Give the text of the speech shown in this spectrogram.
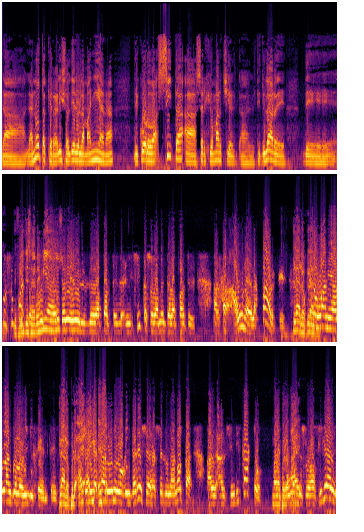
la, la nota que realiza el diario La Mañana de Córdoba cita a Sergio Marchi, el- al titular de, de, de supuesto, Frentes porque Agremiados. de, de la parte, cita solamente a la parte, a, la- a una de las partes. Claro, ¿Por qué claro. no van y hablan con los dirigentes? Claro, pero hay- hay- eso- lo único que interesa es hacerle una nota al, al sindicato para pero que aumente hay- sus afiliados.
